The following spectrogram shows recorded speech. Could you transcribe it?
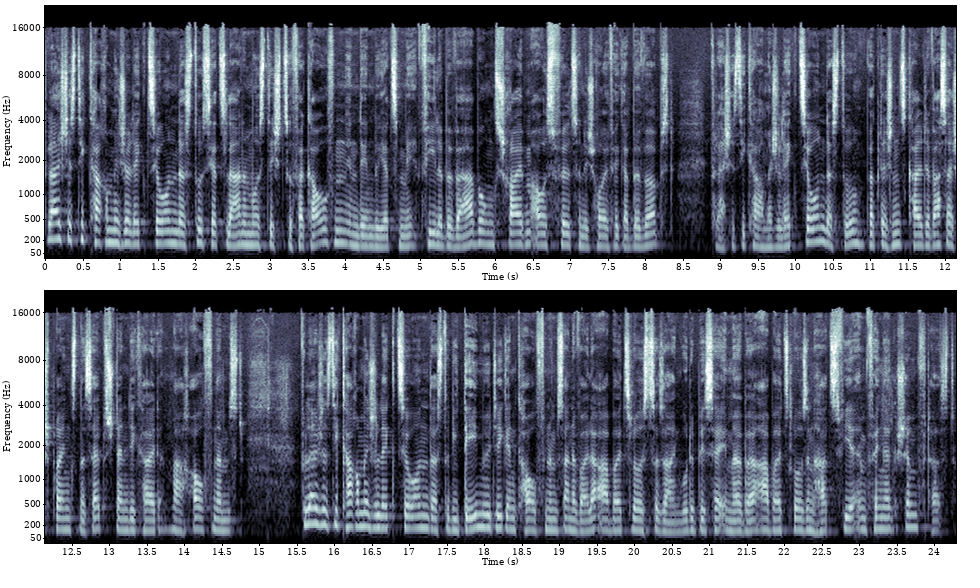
Vielleicht ist die karmische Lektion, dass du es jetzt lernen musst, dich zu verkaufen, indem du jetzt viele Bewerbungsschreiben ausfüllst und dich häufiger bewirbst. Vielleicht ist die karmische Lektion, dass du wirklich ins kalte Wasser springst, eine Selbstständigkeit aufnimmst. Vielleicht ist die karmische Lektion, dass du die demütig in Kauf nimmst, eine Weile arbeitslos zu sein, wo du bisher immer über arbeitslosen Hartz-IV-Empfänger geschimpft hast.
